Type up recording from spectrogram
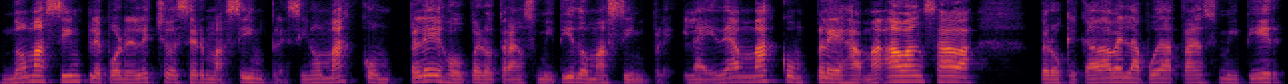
no más simple por el hecho de ser más simple, sino más complejo, pero transmitido más simple. La idea más compleja, más avanzada, pero que cada vez la pueda transmitir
